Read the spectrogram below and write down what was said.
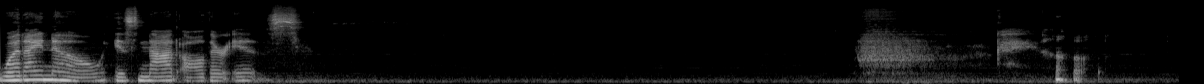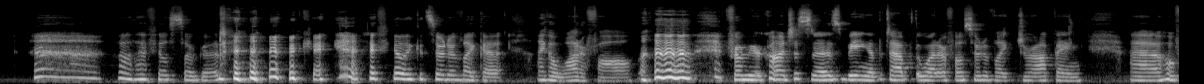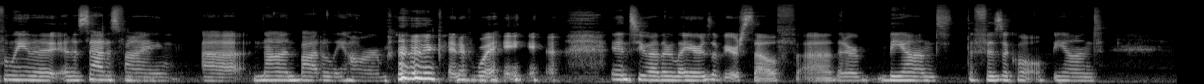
What I know is not all there is. okay. oh, that feels so good. okay, I feel like it's sort of like a like a waterfall from your consciousness being at the top of the waterfall, sort of like dropping, uh, hopefully in a in a satisfying uh, non bodily harm kind of way into other layers of yourself uh, that are beyond the physical, beyond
